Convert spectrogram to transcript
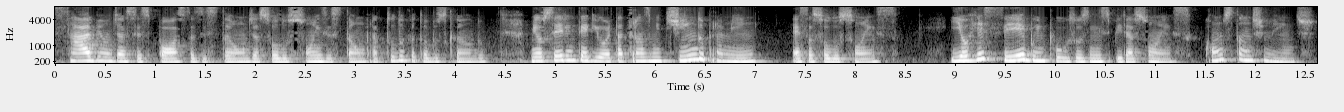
sabe onde as respostas estão, onde as soluções estão para tudo que eu estou buscando. Meu ser interior está transmitindo para mim essas soluções e eu recebo impulsos e inspirações constantemente.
